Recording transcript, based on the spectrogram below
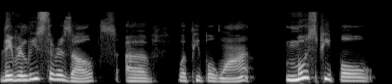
They release the results of what people want. Most people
